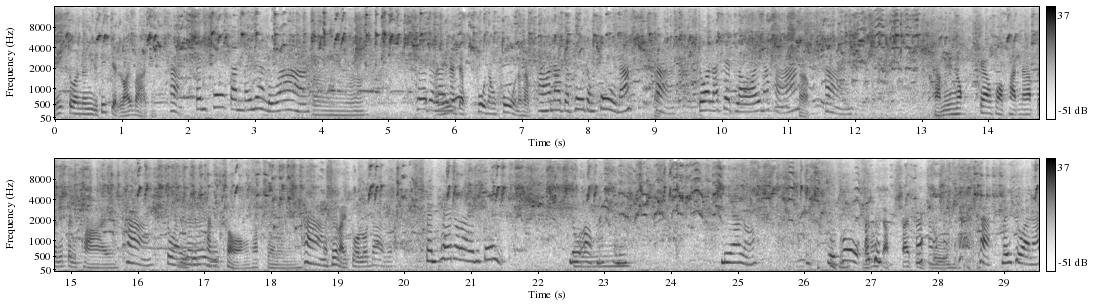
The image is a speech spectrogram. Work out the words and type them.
นี่ตัวหนึ่งอยู่ที่ 700 บาทครับค่ะ เป็นคู่กันไหมเนี่ยหรือว่าอ่าเพศอะไรอันนี้น่าจะคู่ทั้งคู่นะครับ อ๋อ น่าจะคู่ทั้งคู่นะ ค่ะ ตัวละเจ็ดร้อยนะคะ ครับ ค่ะ ถามนี้นกแก้วฟอร์พัดนะครับตัวนี้เป็นพายค่ะ สวยอยู่เลย ที่พันสองครับตัวหนึงค่ะ ถ้าซื้อหลายตัวลดได้ครับ เป็นเพศอะไรพี่กุ้ง ดูออกไหมอันนี้เมียเหรอ หรือผู้ เราต้องจับใต้ปีกดู ค่ะ ไม่ชัวร์นะ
